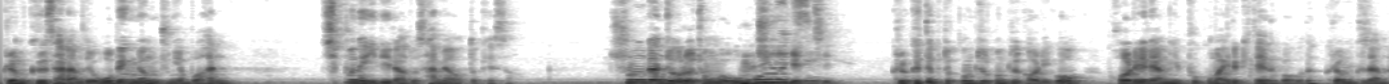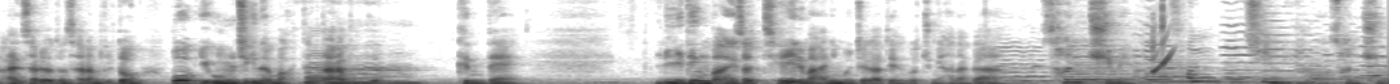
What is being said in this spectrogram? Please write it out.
그럼 그 사람들 500명 중에 뭐 한 10분의 1이라도 사면 어떻겠어? 순간적으로 종목 움직이겠지. 오르지. 그럼 그때부터 꿈틀꿈틀 거리고 거래량이 붙고 막 이렇게 되는 거거든. 그럼 그 사람 안 사려던 사람들도 어 이거 움직이는 거막 따라 붙고. 아, 근데 리딩방에서 제일 많이 문제가 되는 것 중에 하나가 선취매야. 선취매요? 선취매.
